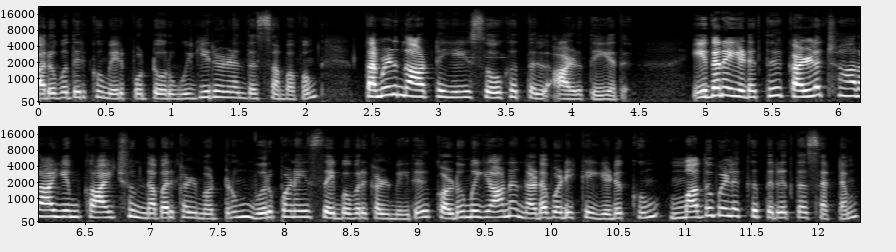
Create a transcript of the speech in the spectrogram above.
அறுபதிற்கும் மேற்பட்டோர் உயிரிழந்த சம்பவம் தமிழ்நாட்டையே சோகத்தில் ஆழ்த்தியது. இதனையடுத்து கள்ளச்சாராயம் காய்ச்சும் நபர்கள் மற்றும் விற்பனை செய்பவர்கள் மீது கடுமையான நடவடிக்கை எடுக்கும் மதுவிலக்கு திருத்த சட்டம்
